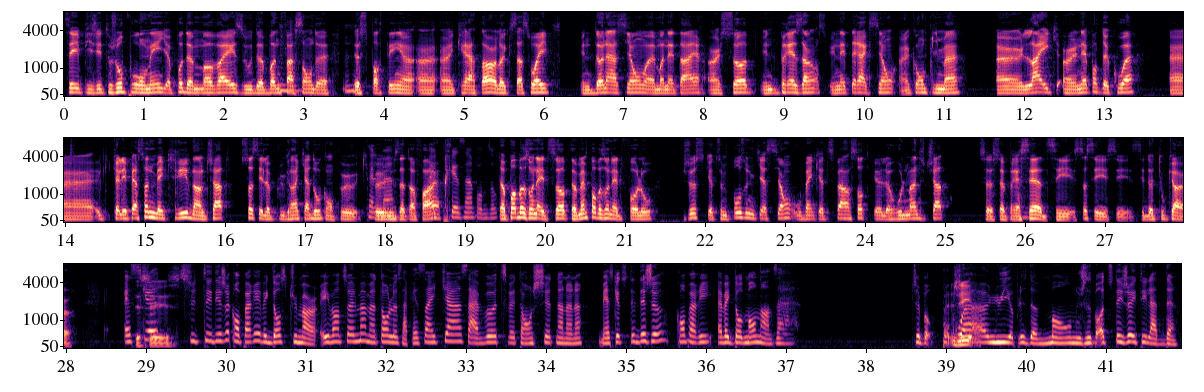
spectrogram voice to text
puis j'ai toujours prôné, il n'y a pas de mauvaise ou de bonne mhm. façon de, mhm. de, supporter un, créateur, là, que ce soit une donation euh, monétaire, un sub, une présence, une interaction, un compliment, un like, un n'importe quoi. Euh, que les personnes m'écrivent dans le chat, ça c'est le plus grand cadeau qu'on peut, qui peut nous être offert. Être présent pour nous autres. T'as pas besoin d'être sub, t'as même pas besoin d'être follow. Juste que tu me poses une question ou bien que tu fais en sorte que le roulement du chat se, se précède. C'est ça, c'est de tout cœur. Est-ce que tu t'es déjà comparé avec d'autres streamers? Éventuellement, mettons, là, ça fait cinq ans, ça va, tu fais ton shit, non, non, non. Mais est-ce que tu t'es déjà comparé avec d'autres mondes en disant, je sais pas, pourquoi lui a plus de monde, ou je sais pas, as-tu déjà été là-dedans?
